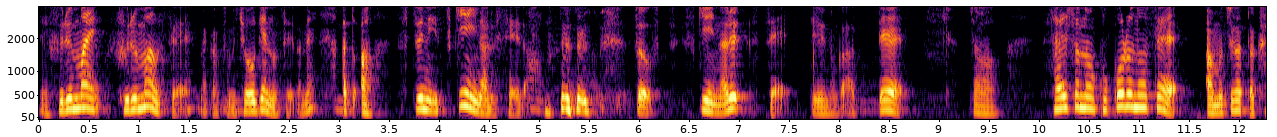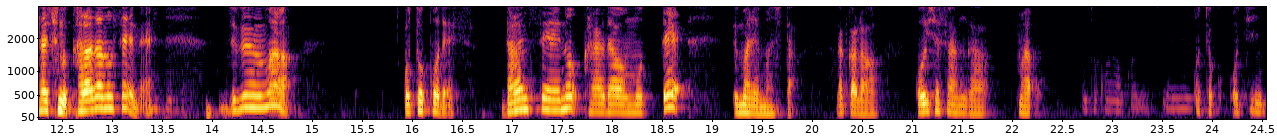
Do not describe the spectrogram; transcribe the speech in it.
で振る舞い振る舞う性なんかその表現の性だね、うん。あとあ普通に好きになる性だ。あそう 好きになる性っていうのがあってじゃあ最初の心の性あ間違った。最初の体の性ね 自分は男です。男性の体を持って生まれました。だからお医者さんがまあ男の子です。男おちん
